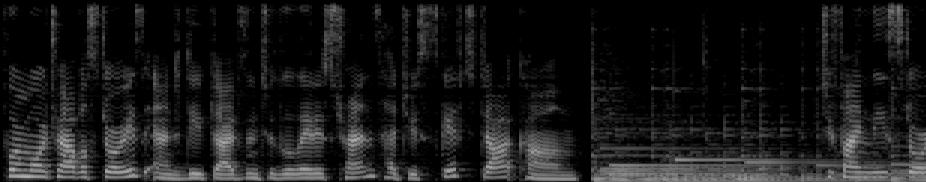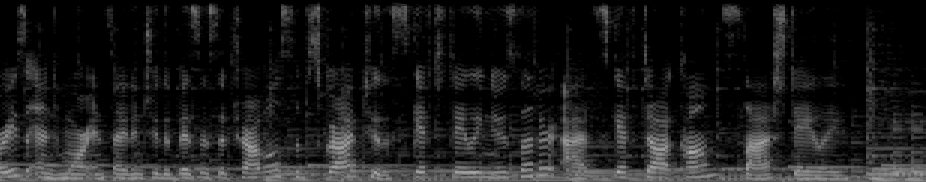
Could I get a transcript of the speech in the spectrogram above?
For more travel stories and deep dives into the latest trends, head to skift.com. To find these stories and more insight into the business of travel, subscribe to the Skift Daily newsletter at skift.com/daily.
